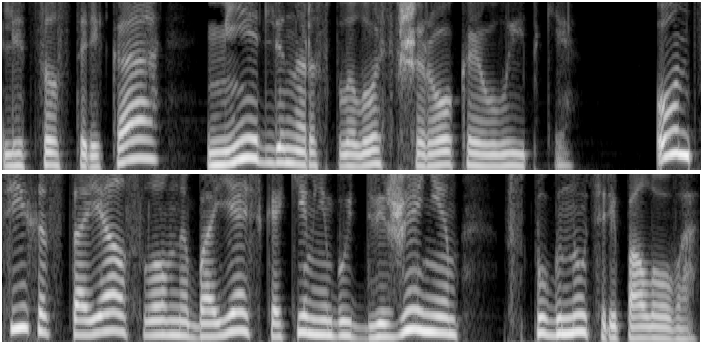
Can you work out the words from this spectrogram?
Лицо старика медленно расплылось в широкой улыбке. Он тихо стоял, словно боясь каким-нибудь движением вспугнуть Реполова.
